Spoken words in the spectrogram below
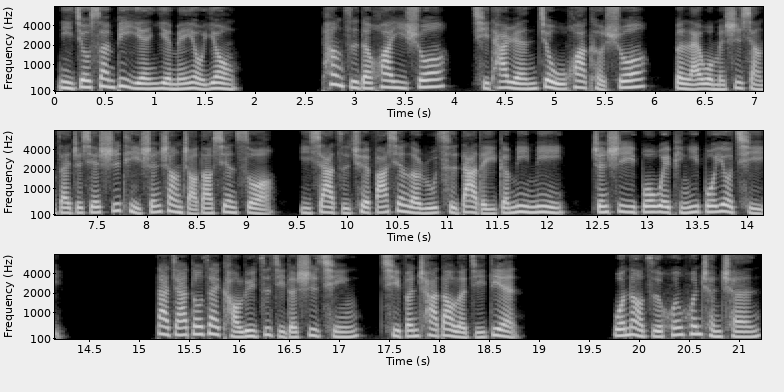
你就算闭眼也没有用。胖子的话一说，其他人就无话可说。本来我们是想在这些尸体身上找到线索，一下子却发现了如此大的一个秘密，真是一波未平一波又起。大家都在考虑自己的事情，气氛差到了极点。我脑子昏昏沉沉，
